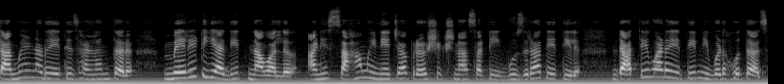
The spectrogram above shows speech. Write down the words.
तामिळनाडू येथे झाल्यानंतर मेरिट यादीत नाव आलं आणि सहा महिन्याच्या प्रशिक्षणासाठी गुजरात येथील दातेवाडा येथे निवड होताच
